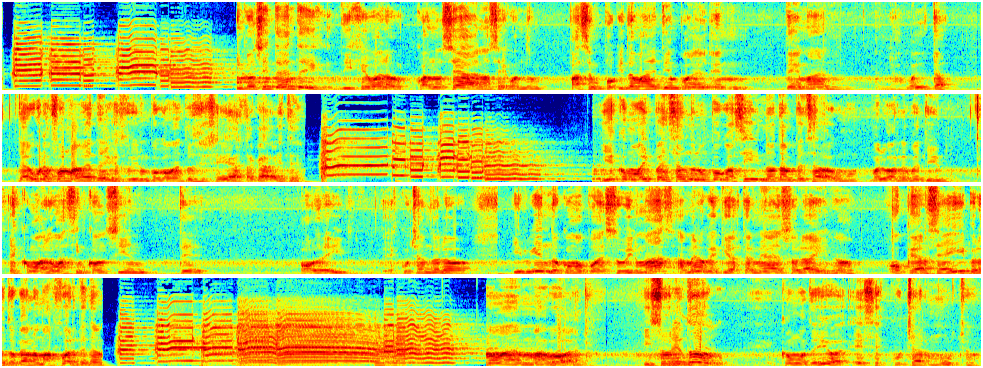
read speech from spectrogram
Inconscientemente dije, dije, bueno, cuando sea, no sé, cuando pase un poquito más de tiempo en el en tema, en, en la vuelta, de alguna forma voy a tener que subir un poco más. Entonces llegué hasta acá, ¿viste? Y es como ir pensándolo un poco así, no tan pensado como, vuelvo a repetir, es como algo más inconsciente o de ir escuchándolo, ir viendo cómo podés subir más, a menos que quieras terminar el solo ahí, ¿no? O quedarse ahí pero tocarlo más fuerte también. Más, más Bogan. Y sobre todo, como te digo, es escuchar mucho.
